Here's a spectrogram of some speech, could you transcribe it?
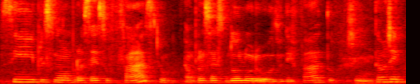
simples, não é um processo fácil, é um processo doloroso, de fato. Sim. Então a gente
